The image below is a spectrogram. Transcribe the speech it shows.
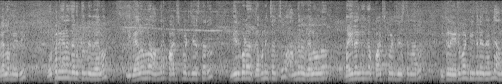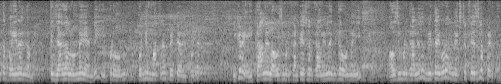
వేలం ఇది. ఓపెన్గానే జరుగుతుంది వేలం. ఈ వేలంలో అందరూ పార్టిసిపేట్ చేస్తారు. మీరు కూడా గమనించవచ్చు. అందరూ వేలంలో బహిరంగంగా పార్టిసిపేట్ చేస్తున్నారు. ఇక్కడ ఎటువంటి ఇది లేదండి. అంత బహిరంగమే. జాగాలు ఉన్నాయండి. ఇప్పుడు కొన్ని మాత్రం పెట్టారు ఇప్పుడు. ఇక్కడ ఈ కాలనీలో హౌసింగ్ కంటేశ్వర కాలనీలో ఇంకా ఉన్నాయి. హౌసింగ్ కాలనీలో మిగతాయి కూడా నెక్స్ట్ ఫేజ్లో పెడతాం.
